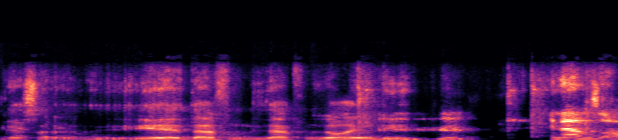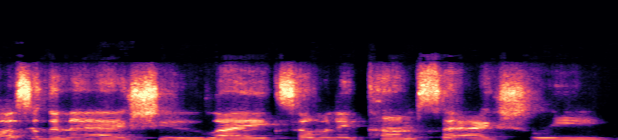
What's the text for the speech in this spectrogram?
Yes, I, yeah, definitely, definitely. Go ahead, D. Mm-hmm. And I was also gonna ask you, like, so when it comes to actually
